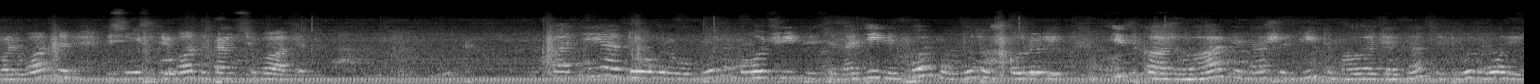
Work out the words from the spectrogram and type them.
малювати, пісні співати, танцювати. Надія доброго, будемо вчитися, надійні форму буду в школі. І скажу, гарні наші діти, маленькі нас у дворі.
